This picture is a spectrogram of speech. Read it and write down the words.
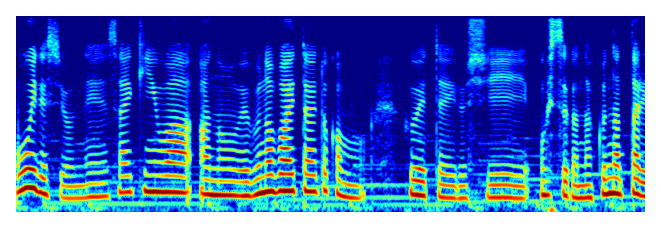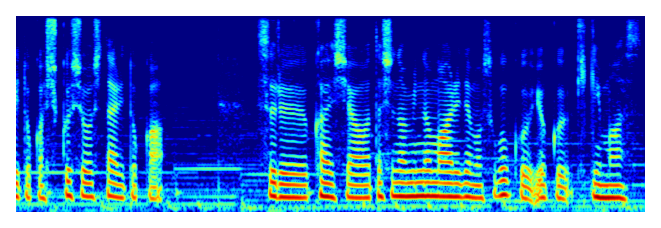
多いですよね。最近はあのウェブの媒体とかも増えているしオフィスがなくなったりとか縮小したりとかする会社は私の身の回りでもすごくよく聞きます、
